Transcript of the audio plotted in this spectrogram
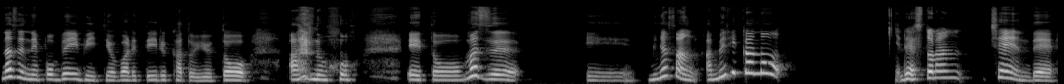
なぜネポベイビーって呼ばれているかというと、あの、えっ、ー、と、まず、えー、皆さん、アメリカのレストランチェーンで、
